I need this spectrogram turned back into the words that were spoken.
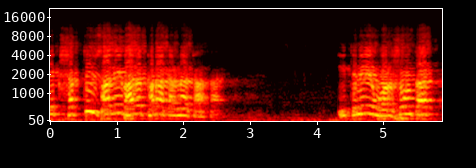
एक शक्तिशाली भारत खड़ा करना चाहता है। इतने वर्षों तक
